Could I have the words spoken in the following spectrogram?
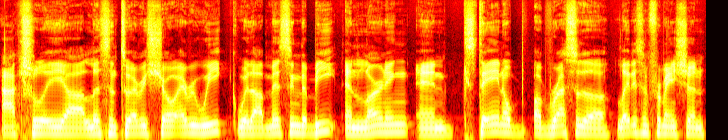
actually uh, listen to every show every week without missing the beat and learning and staying abreast of the latest information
